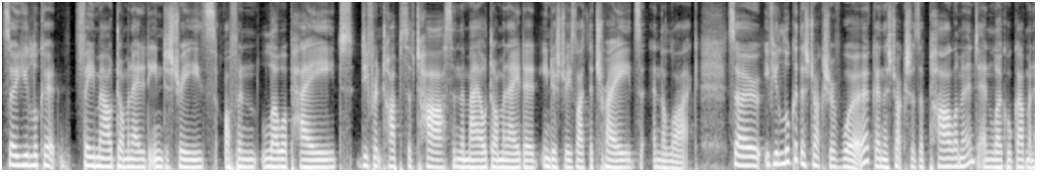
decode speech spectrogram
So you look at female dominated industries, often lower paid, different types of tasks than the male dominated industries like the trades and the like. So if you look at the structure of work and the structures of parliament and local government,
